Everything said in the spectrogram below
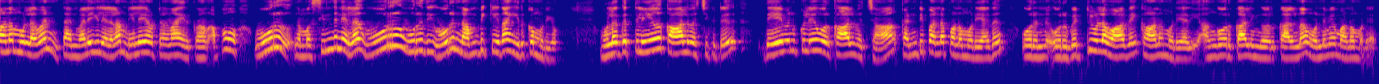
மனம் உள்ளவன் தன் வழிகளில் எல்லாம் நிலையற்றனாக இருக்கிறான். அப்போது ஒரு நம்ம சிந்தனையில் ஒரு உறுதி ஒரு நம்பிக்கை தான் இருக்க முடியும். உலகத்திலேயும் கால் வச்சுக்கிட்டு தேவனுக்குள்ளேயே ஒரு கால் வச்சா கண்டிப்பாக என்ன பண்ண முடியாது? ஒரு ஒரு வெற்றியுள்ள வாழ்வை காண முடியாது. அங்கே ஒரு கால் இங்கே ஒரு கால்னால் ஒன்றுமே பண்ண முடியாது.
